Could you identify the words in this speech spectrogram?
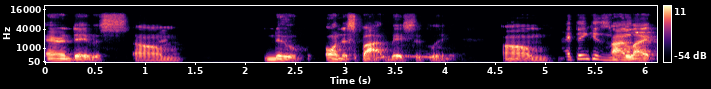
Aaron Davis um knew on the spot basically. Um I think his mother, I like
